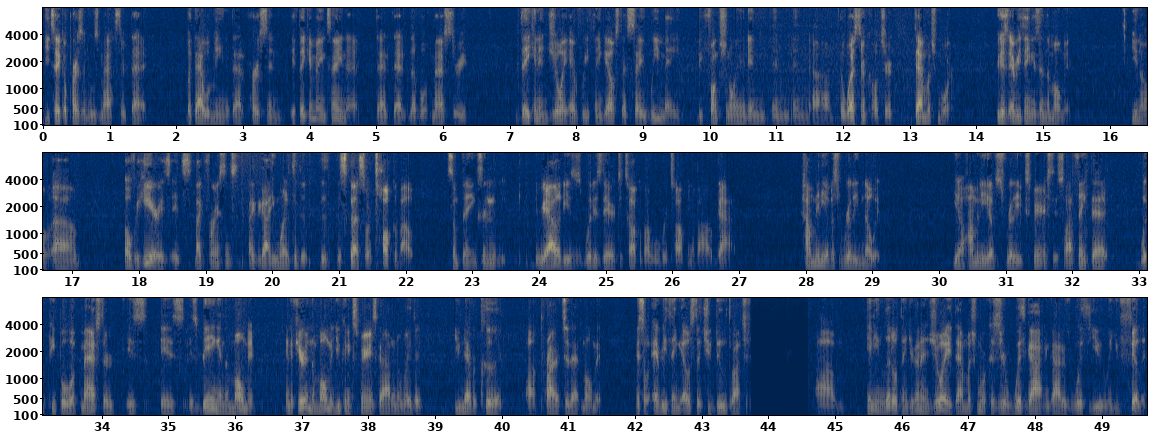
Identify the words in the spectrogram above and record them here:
you take a person who's mastered that, but that would mean that that person, if they can maintain that that that level of mastery, they can enjoy everything else that say we may be functional in in in, in um, the Western culture that much more, because everything is in the moment you know, um, over here, it's it's like for instance, like the guy he wanted to d- discuss or talk about some things, and the reality is, is, what is there to talk about when we're talking about God? How many of us really know it? you know, how many of us really experienced it? So I think that what people have mastered is is is being in the moment. And if you're in the moment, you can experience God in a way that you never could uh, prior to that moment. And so everything else that you do throughout your, um, any little thing, you're going to enjoy it that much more because you're with God and God is with you and you feel it.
